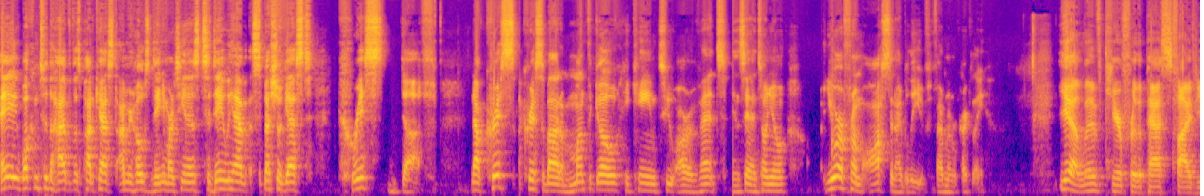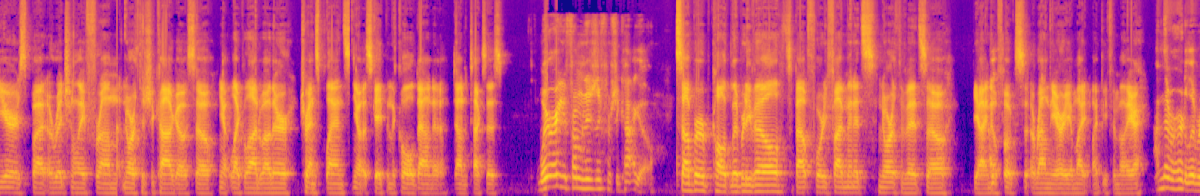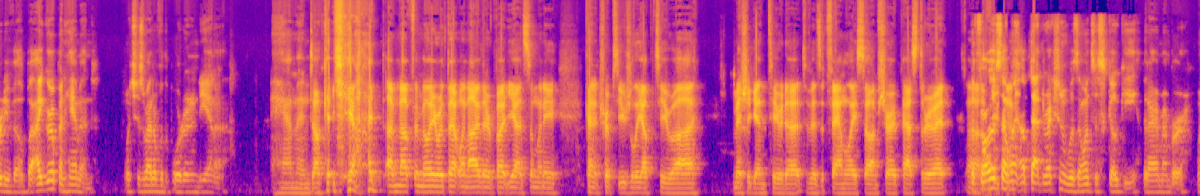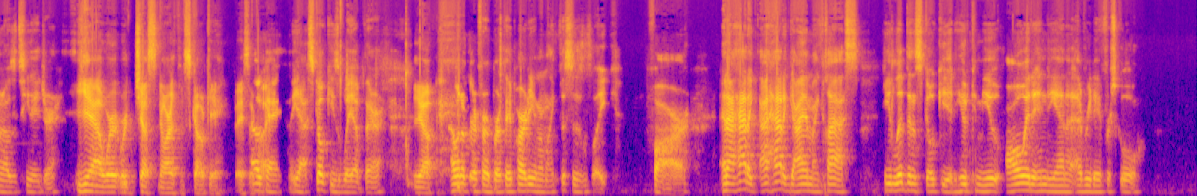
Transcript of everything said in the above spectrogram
Hey, welcome to the Hive with Us podcast. I'm your host, Daniel Martinez. Today we have a special guest, Chris Duff. Now, Chris, Chris, about a month ago, he came to our event in San Antonio. You are from Austin, I believe, if I remember correctly. Yeah, lived here for the past five years, but originally from north of Chicago. So, you know, like a lot of other transplants, you know, escaping the cold down to down to Texas. Where are you from originally from Chicago? Suburb called Libertyville. It's about 45 minutes north of it. So yeah, I know folks around the area might might be familiar. I've never heard of Libertyville, but I grew up in Hammond, which is right over the border in Indiana. Hammond. Okay. Yeah, I, I'm not familiar with that one either, but yeah, so many kind of trips usually up to uh, Michigan too to to visit family. So I'm sure I passed through it. The uh, farthest I went up that direction was I went to Skokie that I remember when I was a teenager. Yeah, we're we're just north of Skokie, basically. Okay, yeah, Skokie's way up there. Yeah, I went up there for a birthday party, and I'm like, this is like far. And I had a I had a guy in my class. He lived in Skokie, and he would commute all the way to Indiana every day for school.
